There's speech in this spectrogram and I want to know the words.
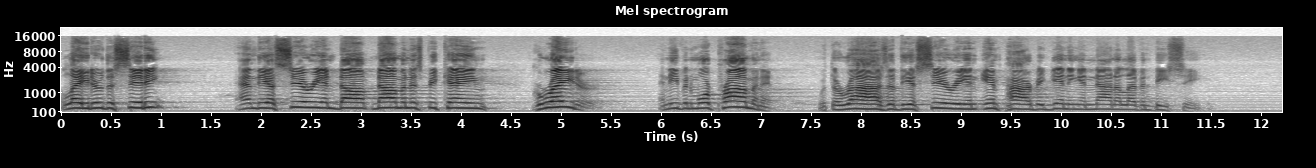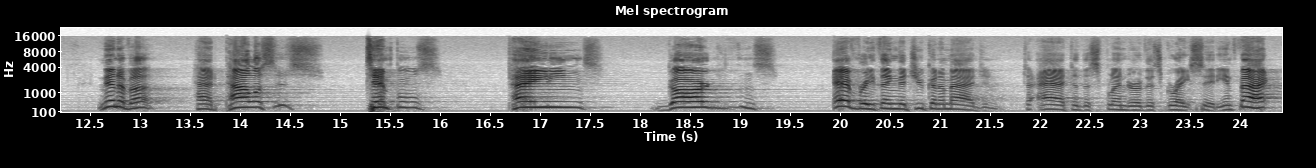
Later, the city and the Assyrian dom- dominance became greater and even more prominent with the rise of the Assyrian Empire beginning in 911 BC. Nineveh had palaces, temples, paintings, gardens, everything that you can imagine to add to the splendor of this great city. In fact,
